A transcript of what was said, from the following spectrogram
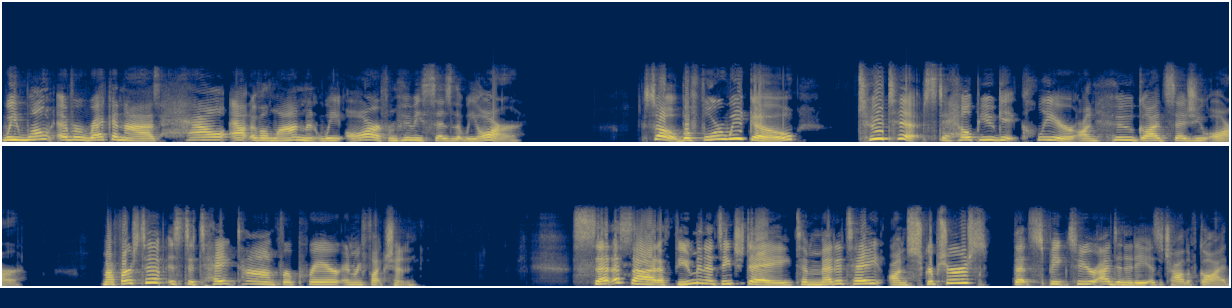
we won't ever recognize how out of alignment we are from who He says that we are. So, before we go, two tips to help you get clear on who God says you are. My first tip is to take time for prayer and reflection. Set aside a few minutes each day to meditate on scriptures that speak to your identity as a child of God.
